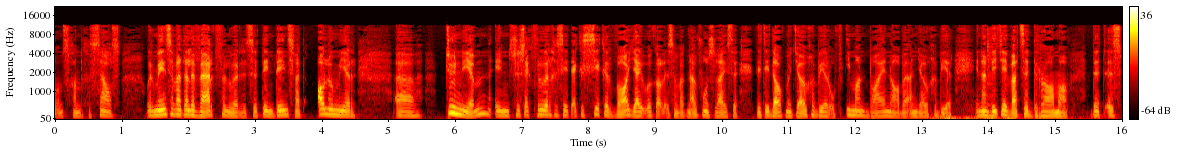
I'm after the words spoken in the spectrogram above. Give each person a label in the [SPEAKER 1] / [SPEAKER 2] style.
[SPEAKER 1] Ons gaan gesels oor mense wat hulle werk verloor. Dit is 'n tendens wat al hoe meer uh toeneem en soos ek vroeër gesê het, ek is seker waar jy ook al is en wat nou vir ons luister, dit het dalk met jou gebeur of iemand baie naby aan jou gebeur en dan weet jy wat se drama dit is.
